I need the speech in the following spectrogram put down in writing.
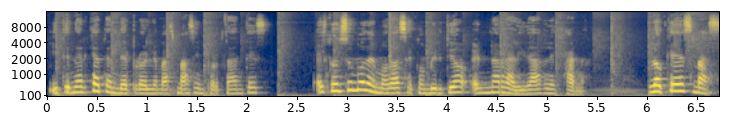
y tener que atender problemas más importantes, el consumo de moda se convirtió en una realidad lejana. Lo que es más,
